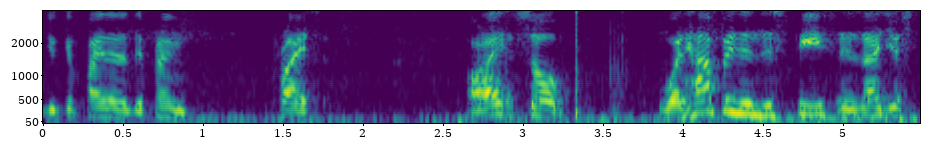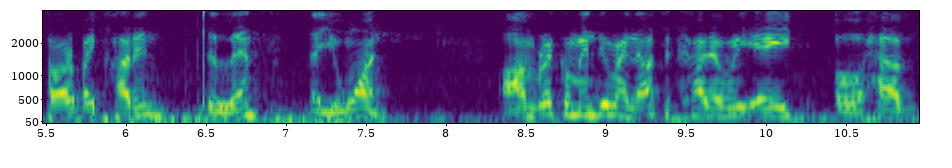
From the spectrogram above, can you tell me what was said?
you can find it at different prices. All right? So what happens in this piece is that you start by cutting the length that you want I'm recommending right now to cut every eight or have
